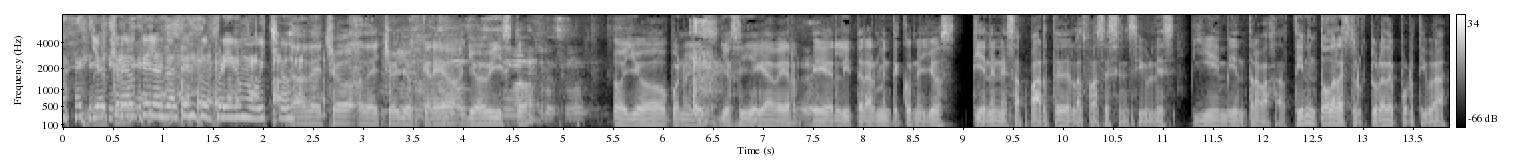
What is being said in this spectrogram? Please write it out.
Yo creo que los hacen sufrir mucho. No, de hecho, de hecho, yo creo, yo he visto, o yo, bueno, yo, yo sí llegué a ver, eh, literalmente con ellos tienen esa parte de las fases sensibles bien, bien trabajadas. Tienen toda la estructura deportiva,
